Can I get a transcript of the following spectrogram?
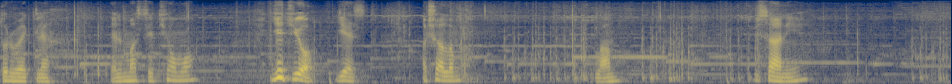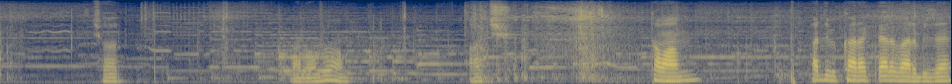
Dur bekle. Elmas yetiyor mu? Yetiyor. Yes. Açalım. Lan. Bir saniye. Çarp. Lan oğlum. Aç. Tamam. Hadi bir karakter ver bize.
